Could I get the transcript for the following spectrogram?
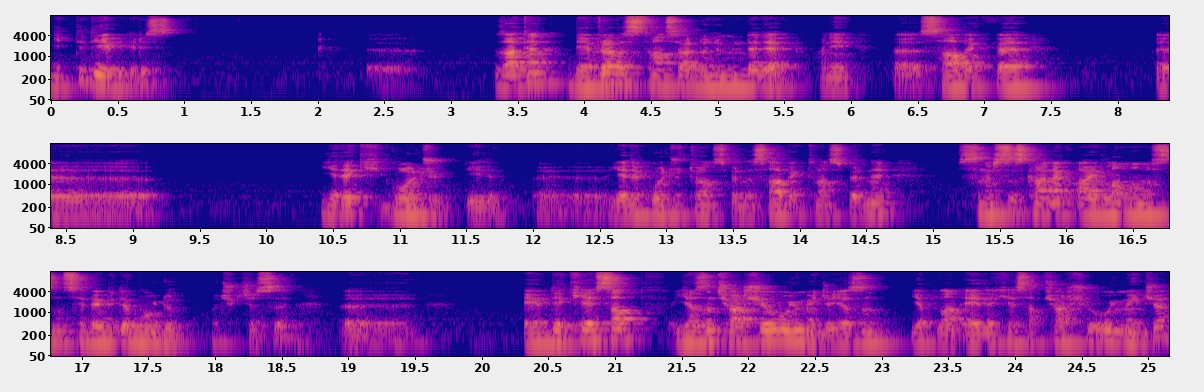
gitti diyebiliriz. Zaten devre arası transfer döneminde de hani sağ bek ve e, yedek golcü diyelim. E, yedek golcü transferine, sağ transferine sınırsız kaynak ayrılamamasının sebebi de buydu açıkçası. E, evdeki hesap yazın çarşıya uymayınca, yazın yapılan evdeki hesap çarşıya uymayınca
